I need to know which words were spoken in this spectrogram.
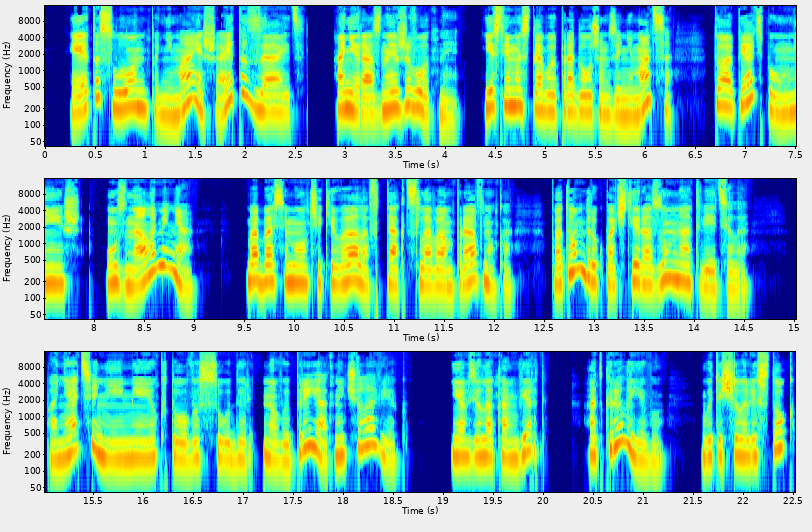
— это слон, понимаешь, а это заяц. Они разные животные. Если мы с тобой продолжим заниматься, то опять поумнеешь. Узнала меня?» Бабася молча кивала в такт словам правнука, потом вдруг почти разумно ответила. «Понятия не имею, кто вы, сударь, но вы приятный человек». Я взяла конверт, открыла его, вытащила листок,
